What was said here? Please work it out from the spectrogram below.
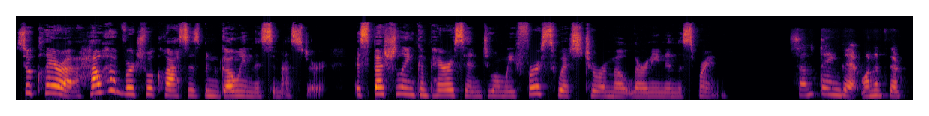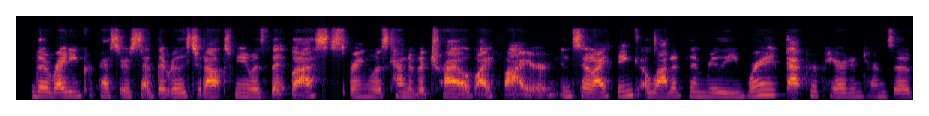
So, Clara, how have virtual classes been going this semester, especially in comparison to when we first switched to remote learning in the spring? Something that one of the the writing professors said that really stood out to me was that last spring was kind of a trial by fire. And so I think a lot of them really weren't that prepared in terms of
